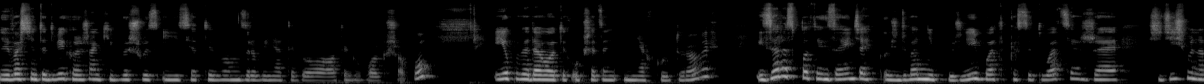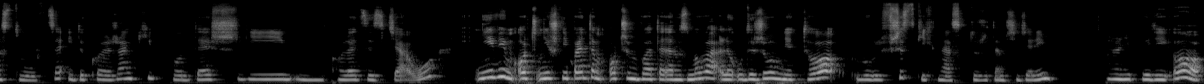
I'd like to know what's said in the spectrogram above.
No i właśnie te dwie koleżanki wyszły z inicjatywą zrobienia tego, tego workshopu i opowiadały o tych uprzedzeniach kulturowych. I zaraz po tych zajęciach, jakoś dwa dni później, była taka sytuacja, że siedzieliśmy na stołówce i do koleżanki podeszli mm, koledzy z działu nie wiem, o, już nie pamiętam o czym była ta rozmowa, ale uderzyło mnie to, w ogóle wszystkich nas, którzy tam siedzieli, że oni powiedzieli, o,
